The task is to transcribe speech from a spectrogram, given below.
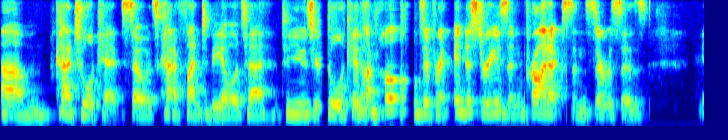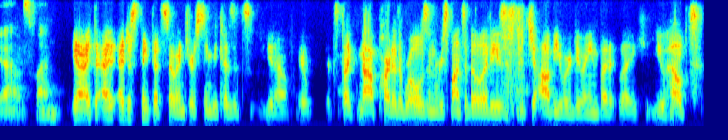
um, kind of toolkit. So it's kind of fun to be able to to use your toolkit on multiple different industries and products and services. Yeah, it was fun. Yeah, I, th- I just think that's so interesting because it's you know it, it's like not part of the roles and responsibilities of the job you were doing, but it, like you helped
